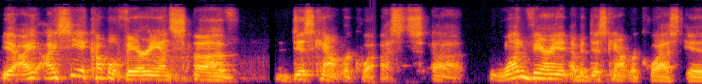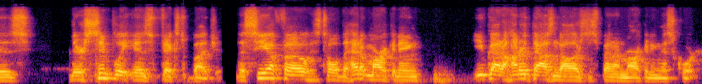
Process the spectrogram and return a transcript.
Yeah, I, I see a couple variants of discount requests. Uh, one variant of a discount request is there simply is fixed budget. The CFO has told the head of marketing, you've got $100,000 to spend on marketing this quarter.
